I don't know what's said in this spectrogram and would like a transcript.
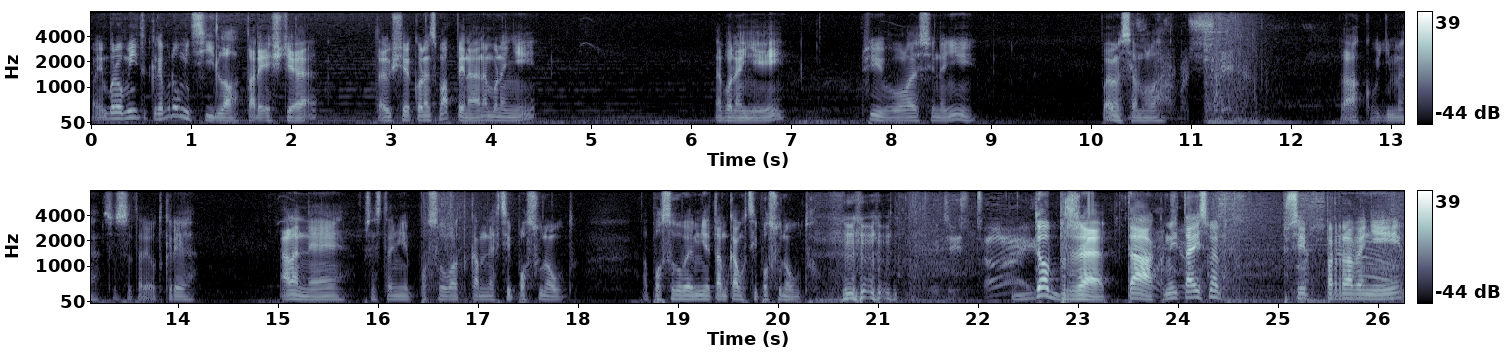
Oni budou mít, kde budou mít sídla? Tady ještě? Tady už je konec mapy, ne? Nebo není? Nebo není? Ty vole, jestli není. Pojďme semhle. Tak, uvidíme, co se tady odkryje. Ale ne, přestaň mě posouvat, kam nechci posunout. A posouvej mě tam, kam chci posunout. Dobře, tak, my tady jsme připraveni.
